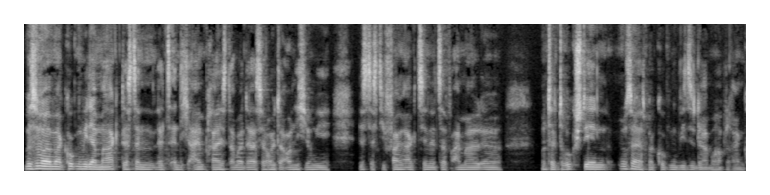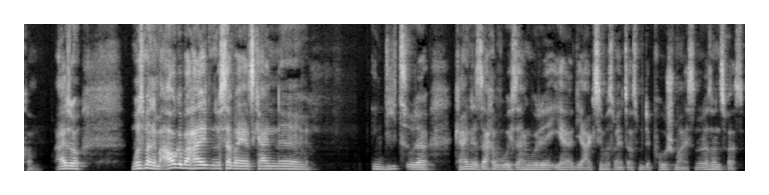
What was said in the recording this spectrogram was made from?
müssen wir mal gucken, wie der Markt das dann letztendlich einpreist. Aber da es ja heute auch nicht irgendwie ist, dass die Fangaktien jetzt auf einmal äh, unter Druck stehen, muss man erstmal gucken, wie sie da überhaupt rankommen. Also muss man im Auge behalten, ist aber jetzt kein äh, Indiz oder keine Sache, wo ich sagen würde, eher die Aktie muss man jetzt aus dem Depot schmeißen oder sonst was.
